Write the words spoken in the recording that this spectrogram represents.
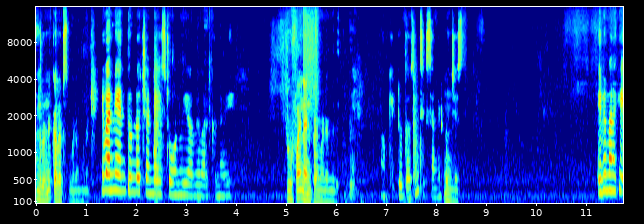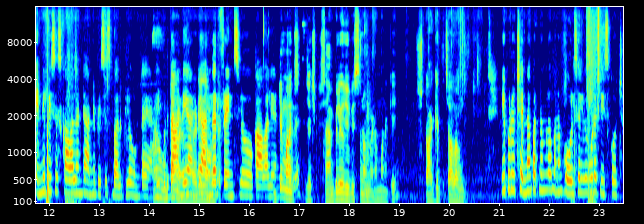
ఇందులోనే కలర్స్ మేడం మనకి. ఇవన్నీ ఎంత ఉండొచ్చు అండి స్టోన్వి అవి వర్క్ ఉన్నవి? Two five nine five madam ఇది. ఓకే టూ థౌసండ్ సిక్స్ హండ్రెడ్కి. వచ్చేస్తుంది. ఇవి మనకి ఎన్ని పీసెస్ కావాలంటే అన్ని పీసెస్ బల్క్లో ఉంటాయండి. ఆ, ఇప్పుడు ఉంటాయి మేడం, అంటే అందరు ఉంటాయి. ఫ్రెండ్స్లో కావాలి అంటే మనకి శాంపిల్గా చూపిస్తున్నాం మేడం మనకి. స్టాక్ అయితే చాలా ఉంది. ఇప్పుడు చెన్నపట్నంలో మనం హోల్సేల్గా కూడా తీసుకోవచ్చు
